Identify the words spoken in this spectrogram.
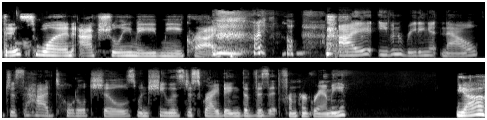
This one actually made me cry. I even reading it now just had total chills when she was describing the visit from her Grammy. Yeah.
